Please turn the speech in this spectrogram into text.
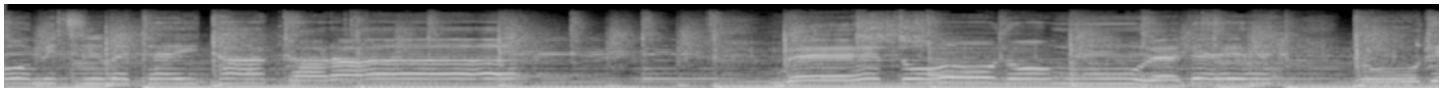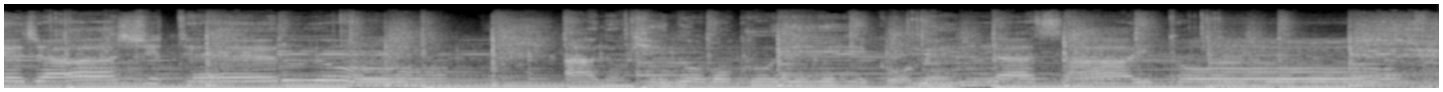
を見つめていたからベッドの上で土下座してるよ。あの日の僕にごめんなさいと。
